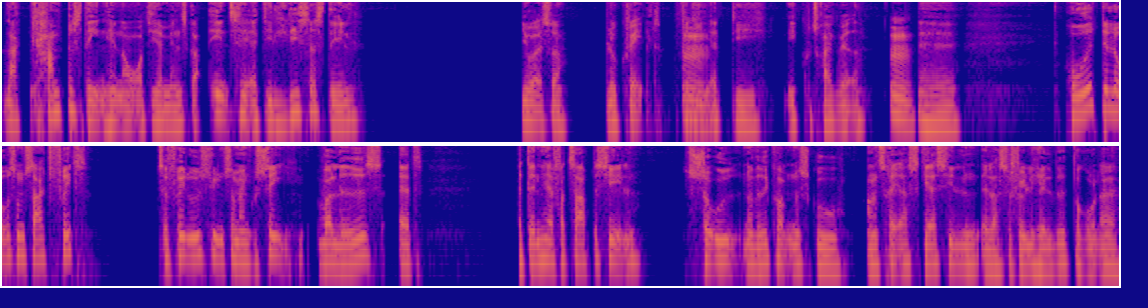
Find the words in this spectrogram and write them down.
lagt kampesten hen over de her mennesker, indtil at de lige så stille jo altså blev kvalt, fordi Mm. mm. at de ikke kunne trække vejret. Mm. Øh, hovedet, det lå som sagt frit til frit udsyn, så man kunne se, hvorledes at, at den her fortabte sjæl så ud, når vedkommende skulle entrere skærsilden, eller selvfølgelig helvede, på grund af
